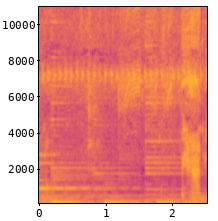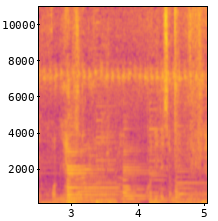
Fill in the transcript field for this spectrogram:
พี่น้องไปห้าเนี่ยความยากสุดยอดเลยคนนี้ได้สำเร็จง่ยน้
